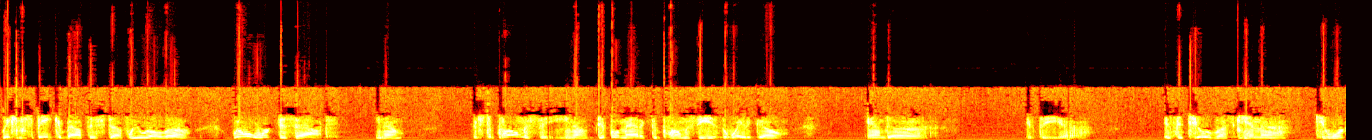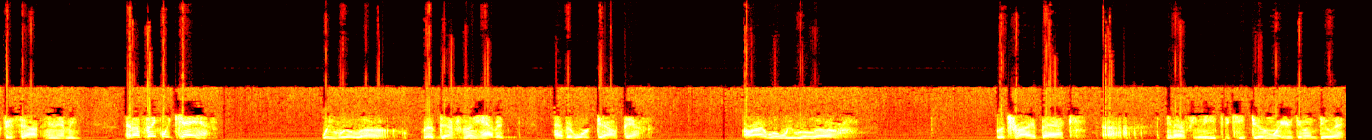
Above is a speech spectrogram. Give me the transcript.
we can speak about this stuff. We will, uh, we will work this out. You know, it's diplomacy. You know, diplomatic diplomacy is the way to go. And uh, if the uh, if the two of us can uh, can work this out, and I mean, and I think we can, we will uh, we'll definitely have it have it worked out then. All right. Well, we will. Uh, try back. Uh, you know, if you need to keep doing what you're doing, do it.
